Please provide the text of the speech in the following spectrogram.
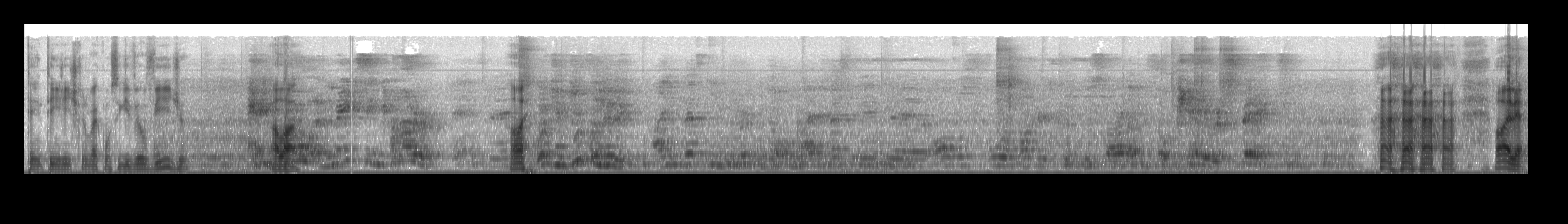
Tem, tem gente que não vai conseguir ver o vídeo. Olha lá. Olha. Olha,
